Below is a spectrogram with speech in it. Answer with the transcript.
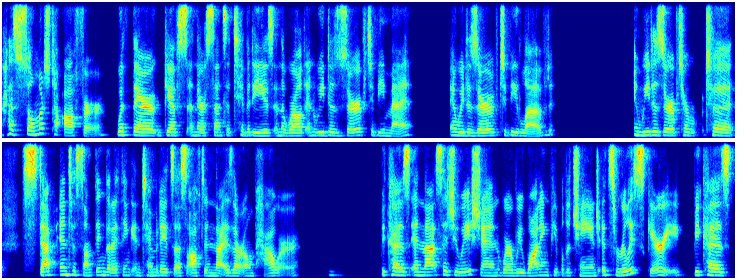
has so much to offer with their gifts and their sensitivities in the world and we deserve to be met and we deserve to be loved. And we deserve to to step into something that i think intimidates us often that is our own power. Because in that situation where we wanting people to change it's really scary because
